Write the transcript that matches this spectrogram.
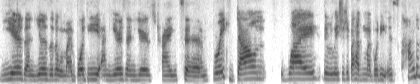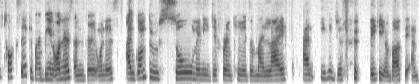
years and years living with my body and years and years trying to break down why the relationship I have with my body is kind of toxic, if I'm being honest and very honest. I've gone through so many different periods of my life, and even just thinking about it and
